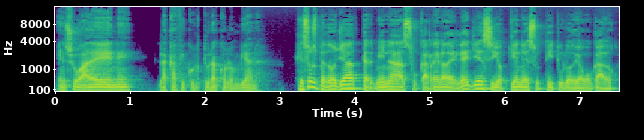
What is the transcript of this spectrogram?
en su ADN la caficultura colombiana. Jesús Bedoya termina su carrera de leyes y obtiene su título de abogado.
